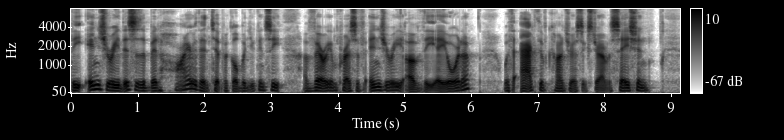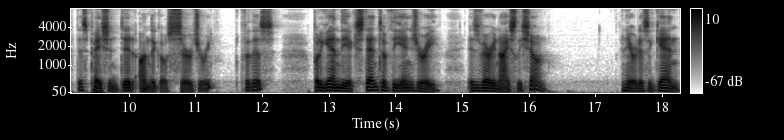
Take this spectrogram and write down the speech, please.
the injury. This is a bit higher than typical, but you can see a very impressive injury of the aorta with active contrast extravasation. This patient did undergo surgery for this, but again, the extent of the injury is very nicely shown. And here it is again.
